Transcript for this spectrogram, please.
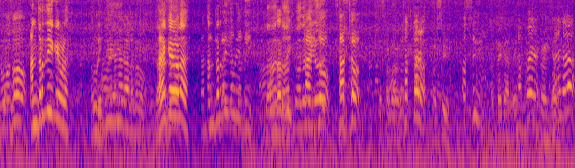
200 ਅੰਦਰ ਦੀ ਕੇਵਲ? ਤੂੜੀ ਨਾਲ ਗੱਲ ਕਰੋ। ਹੈ ਕੇਵਲ? ਅੰਦਰ ਦੀ ਤੂੜੀ ਅੰਦਰ ਦੀ। 250 60 70 80 80 90 ਜਾਏਗਾ।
